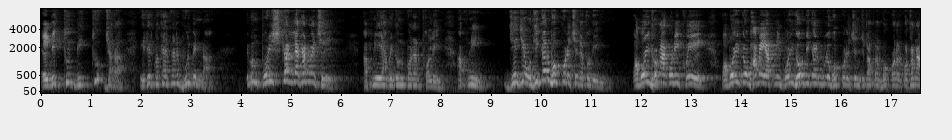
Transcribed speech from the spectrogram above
এই মিথ্যু মিথ্যু যারা, এদের কথা আপনারা ভুলবেন না। এবং পরিষ্কার লেখা রয়েছে আপনি এই আবেদন করার ফলে আপনি যে যে অধিকার ভোগ করেছেন এতদিন, অবৈধ নাগরিক হয়ে অবৈধভাবে আপনি বৈধ অধিকারগুলো ভোগ করেছেন যেটা আপনার ভোগ করার কথা না,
